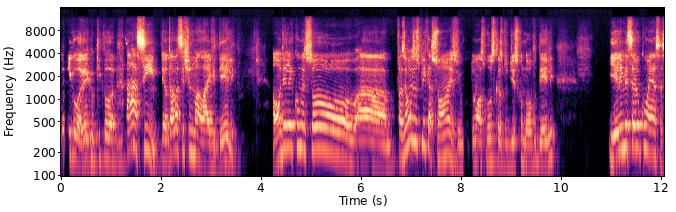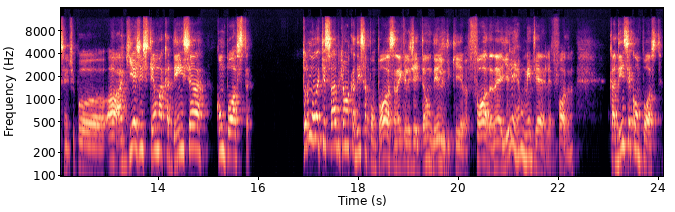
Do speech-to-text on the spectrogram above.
o Kiko o Kiko... Ah, sim, eu estava assistindo uma live dele, onde ele começou a fazer umas explicações de, de umas músicas do disco novo dele, e ele me saiu com essa, assim, tipo, ó, aqui a gente tem uma cadência composta. Todo mundo aqui sabe que é uma cadência composta, né? Aquele jeitão dele de que é foda, né? E ele realmente é, ele é foda, né? cadência composta.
